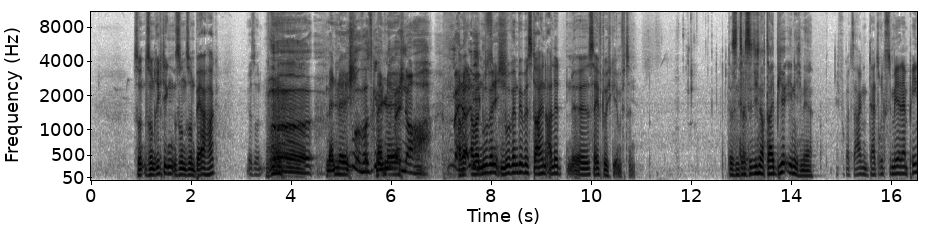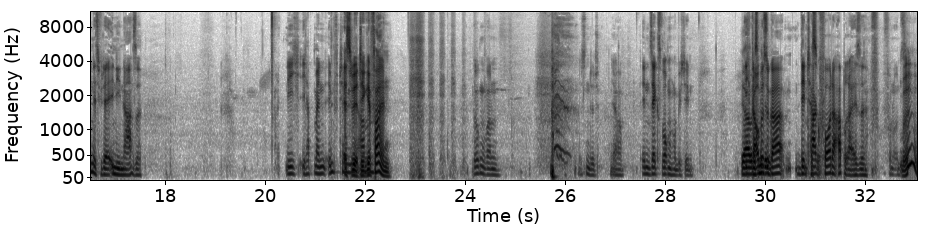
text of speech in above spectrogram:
So, so einen richtigen, so, so einen Bärhack. Ja, so ein Männlich. was geht Männlich. Männer? Aber, aber nur, wenn, nur wenn wir bis dahin alle äh, safe durchgeimpft sind. Das interessiert dich nach drei Bier eh nicht mehr. Ich wollte gerade sagen, da drückst du mir deinen Penis wieder in die Nase. Ich, ich habe meinen Impftermin. Es wird dir gefallen. Irgendwann. Was ist denn das? Ja. In sechs Wochen habe ich den. Ja, ich glaube sogar den Tag Achso. vor der Abreise von uns. Äh,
